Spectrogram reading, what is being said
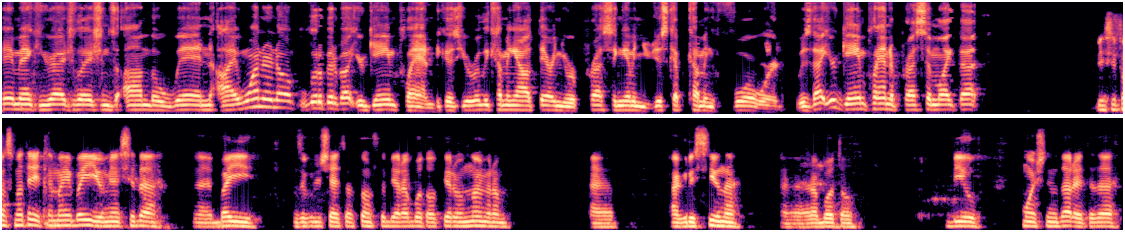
Hey man, congratulations on the win. I want to know a little bit about your game plan because you're really coming out there and you were pressing him and you just kept coming forward. Was that your game plan to press him like that? Если посмотреть на мои бои, у меня всегда э, бои заключаются в том, чтобы я работал первым номером, э, агрессивно э, работал, бил мощные удары, и тогда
